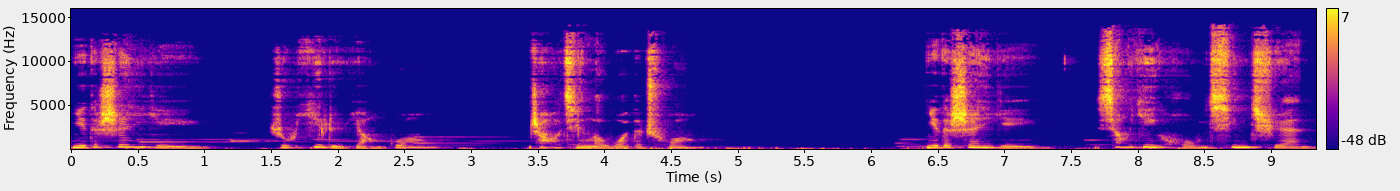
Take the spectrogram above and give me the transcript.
你的身影如一缕阳光。照进了我的窗，你的身影像一泓清泉，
